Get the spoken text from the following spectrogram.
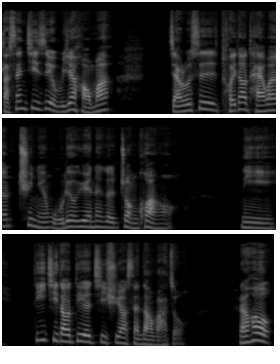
打三剂是有比较好吗？假如是回到台湾去年五六月那个状况哦，你第一剂到第二剂需要三到八周，然后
